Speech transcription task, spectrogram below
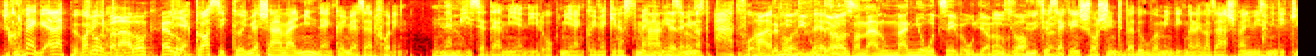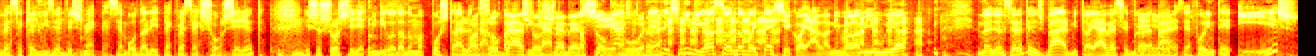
És akkor meg lepő van. Sorban egy, állok, hello. Figyelj, klasszik könyvesállvány, minden könyv 1000 forint. Nem hiszed el, milyen írók, milyen könyvek. Én azt megnézem, ez én az. azt De átforgatom. mindig Ez ugyanaz az. van nálunk, már 8 éve ugyanaz Így van. Hűtőszekrény sosincs bedugva, mindig meleg az ásványvíz, mindig kiveszek egy vizet, és megveszem. Odalépek, veszek sorsjegyet, és a sorsjegyet mindig odadom a posta előtt A álló bácsikának. A szokásos, nem, és mindig azt mondom, hogy tessék ajánlani valami újat. Nagyon szeretem, és bármit ajánl, veszek belőle De pár ezer forintért, és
